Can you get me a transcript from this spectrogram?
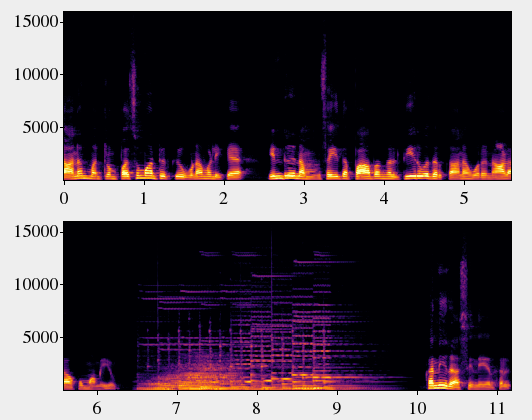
தானம் மற்றும் பசுமாட்டிற்கு உணவளிக்க இன்று நம் செய்த பாபங்கள் தீர்வதற்கான ஒரு நாளாகவும் அமையும். கன்னிராசி நேர்கள்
